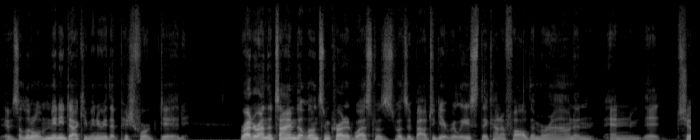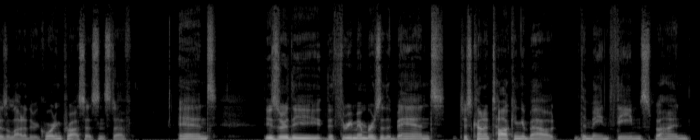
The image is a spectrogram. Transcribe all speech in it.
It was a little mini documentary that Pitchfork did right around the time that Lonesome Crowded West was was about to get released. They kind of followed them around and and it shows a lot of the recording process and stuff. And these are the the three members of the band just kind of talking about the main themes behind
